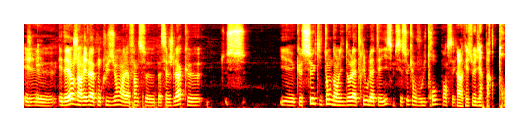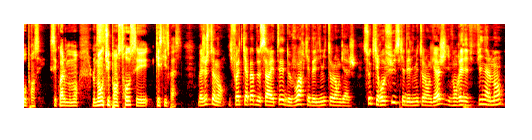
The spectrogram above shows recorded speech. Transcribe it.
Et, d'ailleurs, j'arrive à la conclusion à la fin de ce passage-là que, que ceux qui tombent dans l'idolâtrie ou l'athéisme, c'est ceux qui ont voulu trop penser. Alors qu'est-ce que tu veux dire par trop penser? C'est quoi le moment? Le moment que tu penses trop, c'est qu'est-ce qui se passe? Bah justement, il faut être capable de s'arrêter et de voir qu'il y a des limites au langage. Ceux qui refusent qu'il y ait des limites au langage, ils vont finalement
